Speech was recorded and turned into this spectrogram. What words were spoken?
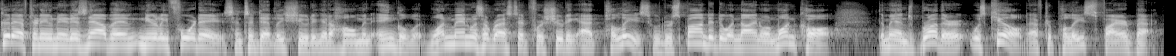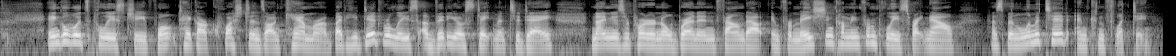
Good afternoon. It has now been nearly four days since a deadly shooting at a home in Englewood. One man was arrested for shooting at police who'd responded to a 911 call. The man's brother was killed after police fired back. Englewood's police chief won't take our questions on camera, but he did release a video statement today. 9 News reporter Noel Brennan found out information coming from police right now has been limited and conflicting.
